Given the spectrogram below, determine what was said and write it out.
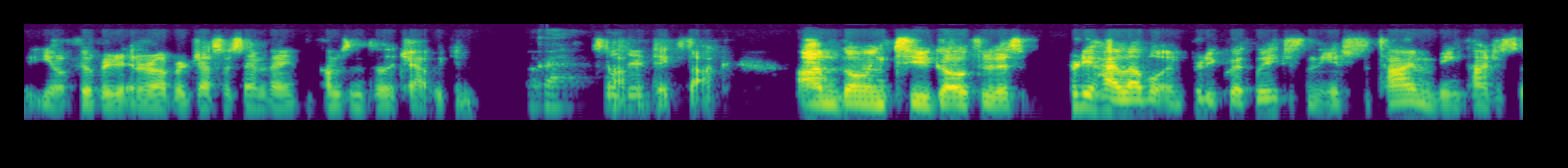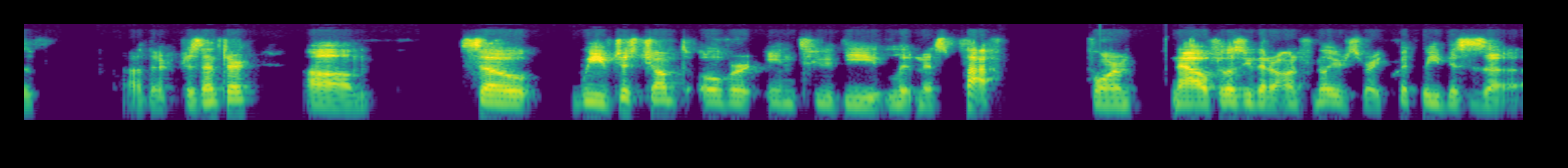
you know, feel free to interrupt or just if anything comes into the chat, we can okay, stop and take stock. I'm going to go through this pretty high level and pretty quickly, just in the interest of time and being conscious of other presenter. Um, so we've just jumped over into the Litmus platform. Now, for those of you that are unfamiliar, just very quickly, this is a,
